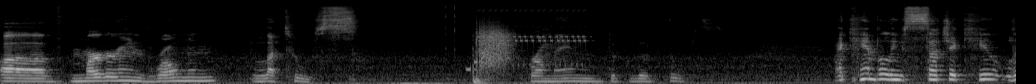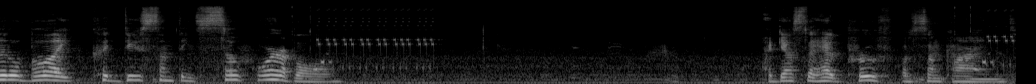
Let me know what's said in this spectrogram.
of murdering Romein LeTouse. Romain de Latus. I can't believe such a cute little boy could do something so horrible. I guess they had proof of some kind.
